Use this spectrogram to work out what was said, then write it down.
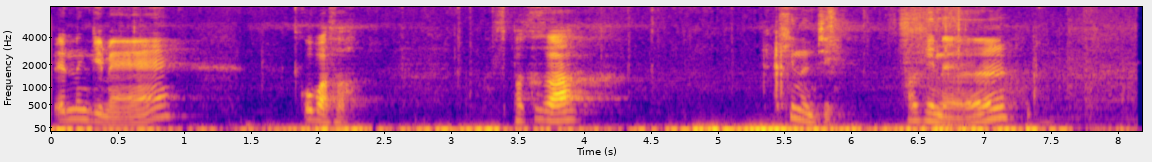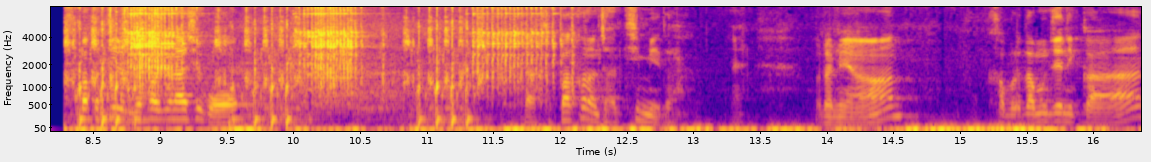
뺏는 김에 꼽아서 스파크가 키는지 확인을 스파크 키는지 확인하시고 자, 스파크는 잘 튑니다. 네. 그러면 카브레다 문제니까.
